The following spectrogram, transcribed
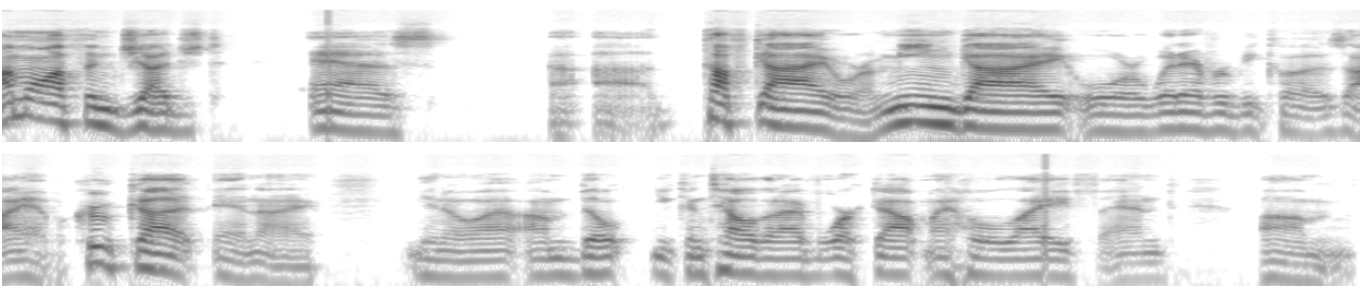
I'm often judged as a, tough guy or a mean guy or whatever because I have a crew cut and I you know I, am built you can tell that i've worked out my whole life and um,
